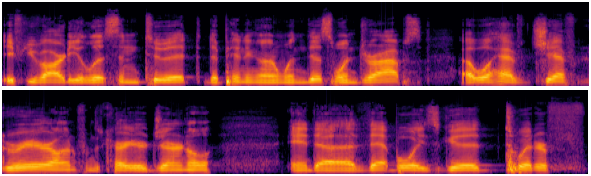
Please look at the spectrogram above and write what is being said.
if you've already listened to it, depending on when this one drops, uh, we'll have Jeff Greer on from the Courier Journal, and uh, that boy's good Twitter f-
